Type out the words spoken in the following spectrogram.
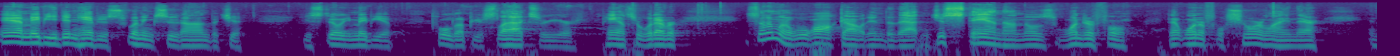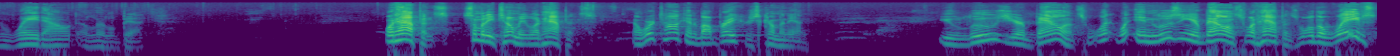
eh, maybe you didn't have your swimming suit on, but you, you still, you maybe you pulled up your slacks or your pants or whatever. You said, I'm going to walk out into that and just stand on those wonderful, that wonderful shoreline there and wade out a little bit. What happens? Somebody tell me what happens. Now, we're talking about breakers coming in. You lose your balance. What, what, in losing your balance, what happens? Well, the waves,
